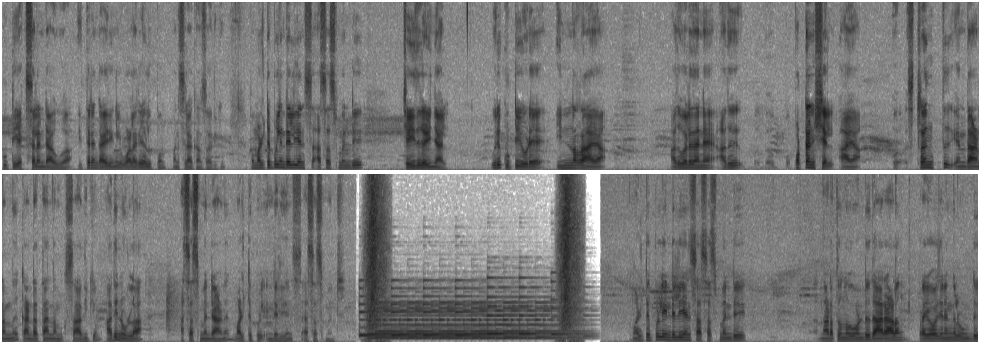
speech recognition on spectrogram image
കുട്ടി എക്സലന്റ് ആവുക? ഇത്തരം കാര്യങ്ങൾ വളരെ എളുപ്പം മനസ്സിലാക്കാൻ സാധിക്കും. അപ്പോൾ മൾട്ടിപ്പിൾ ഇന്റലിജൻസ് അസസ്മെന്റ് ചെയ്തു കഴിഞ്ഞാൽ ഒരു കുട്ടിയുടെ ഇന്നറായ അതുപോലെ തന്നെ അത് പൊട്ടൻഷ്യൽ ആയ സ്ട്രെങ്ത്ത് എന്താണെന്ന് കണ്ടെത്താൻ നമുക്ക് സാധിക്കും. അതിനുള്ള അസസ്മെന്റാണ് multiple intelligence assessment multiple intelligence assessment നടത്തുന്നതുകൊണ്ട് ധാരാളം പ്രയോജനങ്ങളുണ്ട്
